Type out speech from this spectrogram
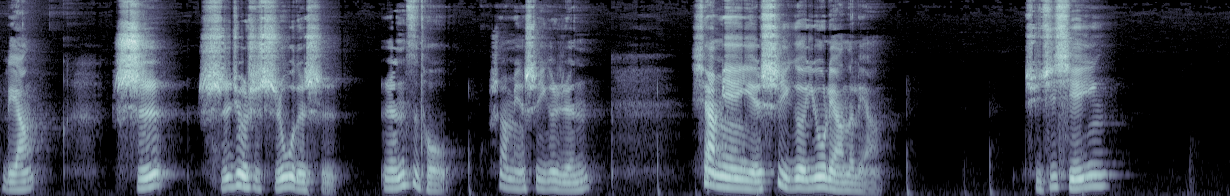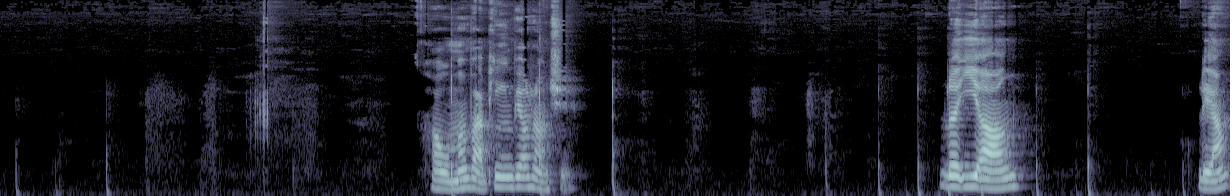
粮食食就是食物的食，人字头。上面是一个人，下面也是一个优良的良，取其谐音。好，我们把拼音标上去。了一昂，粮，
